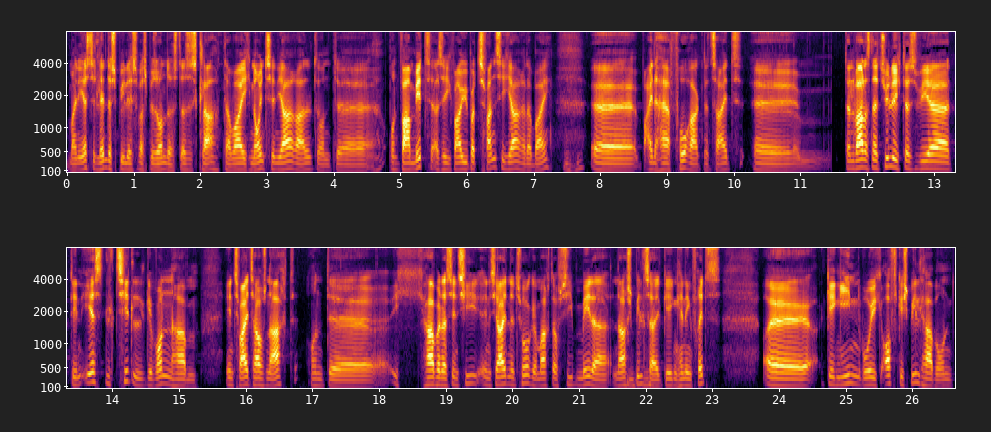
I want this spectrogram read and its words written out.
mein erstes Länderspiel ist was Besonderes, das ist klar. Da war ich 19 Jahre alt und, äh, und war mit. Also ich war über 20 Jahre dabei. Mhm. Äh, war eine hervorragende Zeit. Dann war das natürlich, dass wir den ersten Titel gewonnen haben in 2008 und äh, ich habe das entscheidende Tor gemacht auf sieben Meter nach mhm. Spielzeit mhm. gegen Henning Fritz. Äh, gegen ihn, wo ich oft gespielt habe und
